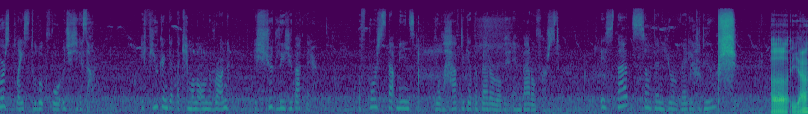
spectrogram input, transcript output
first place to look for Ujishige-san. If you can get the Kemono on the run, it should lead you back there. Of course, that means you'll have to get the better of it in battle first. Is that something you're ready to do? Uh, yeah,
